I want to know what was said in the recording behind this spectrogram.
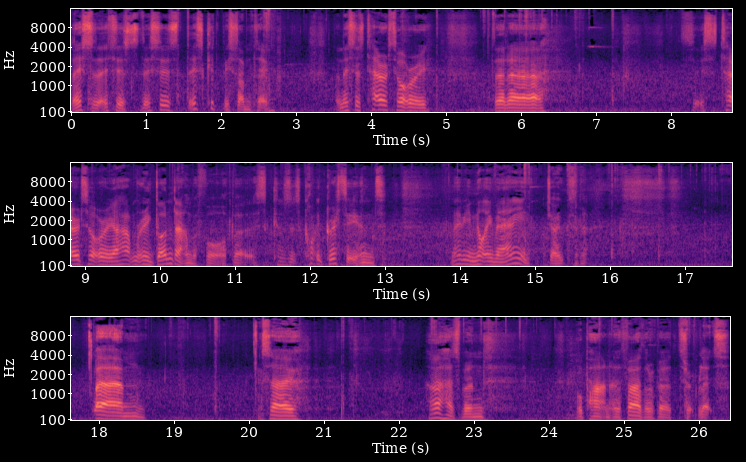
This, this is, this is, this could be something, and this is territory that. Uh, it's, territory I haven't really gone down before, but it's because it's quite gritty and maybe not even any jokes in it. Um, so her husband or partner, the father of her triplets,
